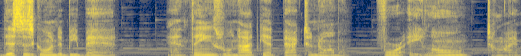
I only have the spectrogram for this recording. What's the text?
this is going to be bad, and things will not get back to normal for a long time.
